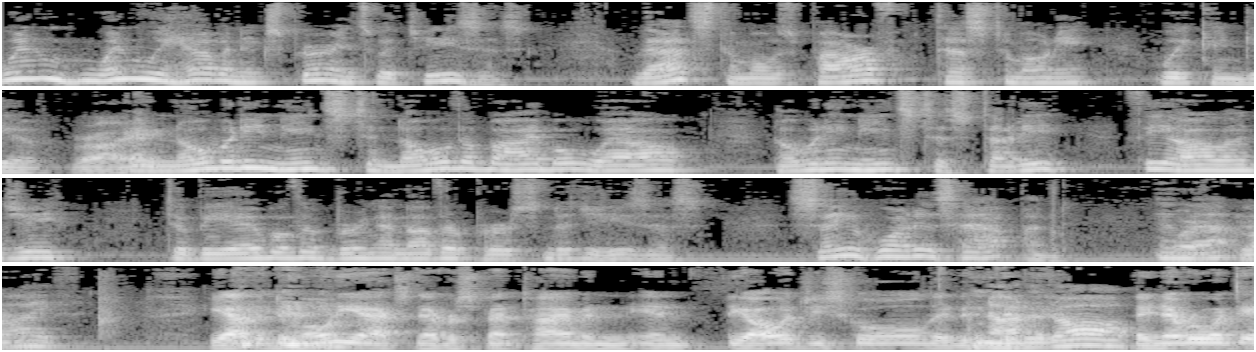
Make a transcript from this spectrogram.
when when we have an experience with Jesus, that's the most powerful testimony we can give. right And nobody needs to know the Bible well. Nobody needs to study theology to be able to bring another person to Jesus. Say what has happened in What- that yeah. life. Yeah the demoniacs never spent time in in theology school they Not at all. they never went to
